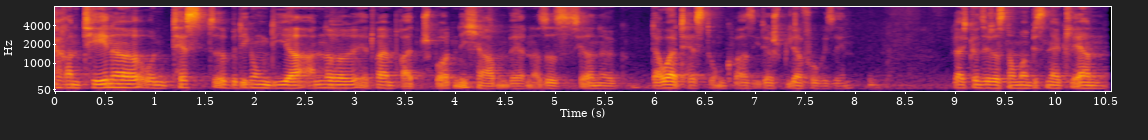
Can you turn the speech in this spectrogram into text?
Quarantäne- und Testbedingungen, die ja andere etwa im Breitensport nicht haben werden. Also es ist ja eine Dauertestung quasi der Spieler vorgesehen. Vielleicht können Sie das noch mal ein bisschen erklären,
